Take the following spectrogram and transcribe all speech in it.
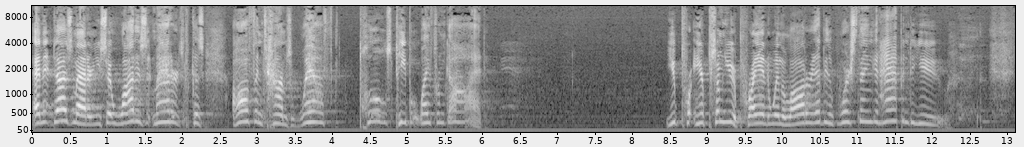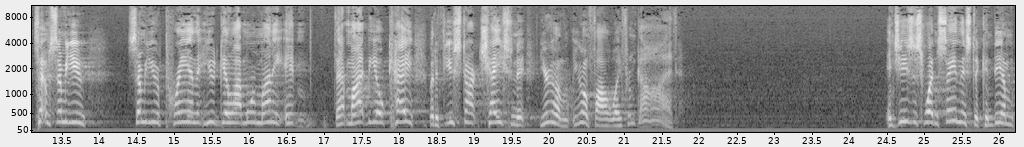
And it does matter. And you say, why does it matter? It's because oftentimes wealth pulls people away from God. You, some of you are praying to win the lottery. That'd be the worst thing that could happen to you. Some, some, of you, some of you are praying that you'd get a lot more money. It, that might be okay, but if you start chasing it, you're going you're going to fall away from God. And Jesus wasn't saying this to condemn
